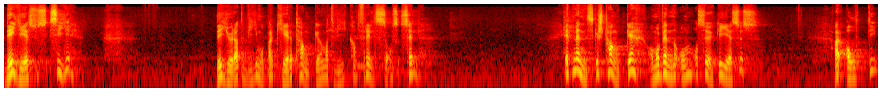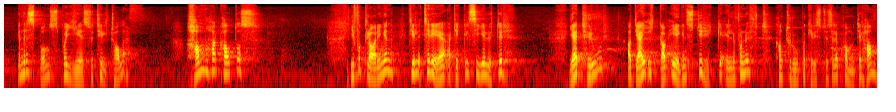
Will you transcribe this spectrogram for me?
Det Jesus sier, det gjør at vi må parkere tanken om at vi kan frelse oss selv. Et menneskers tanke om å vende om og søke Jesus er alltid en respons på Jesu tiltale. Han har kalt oss. I forklaringen til tredje artikkel sier Luther jeg tror at jeg ikke av egen styrke eller fornuft kan tro på Kristus eller komme til Han,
